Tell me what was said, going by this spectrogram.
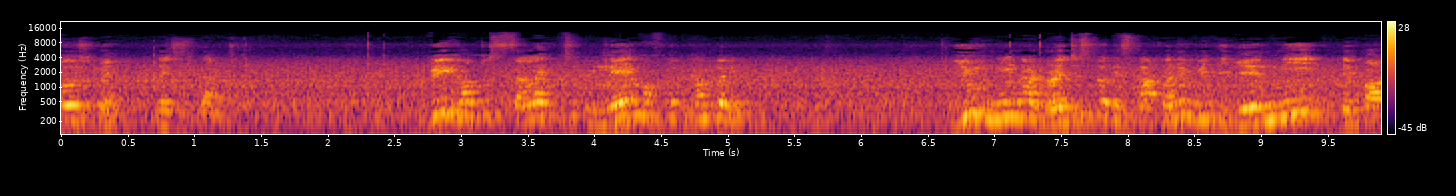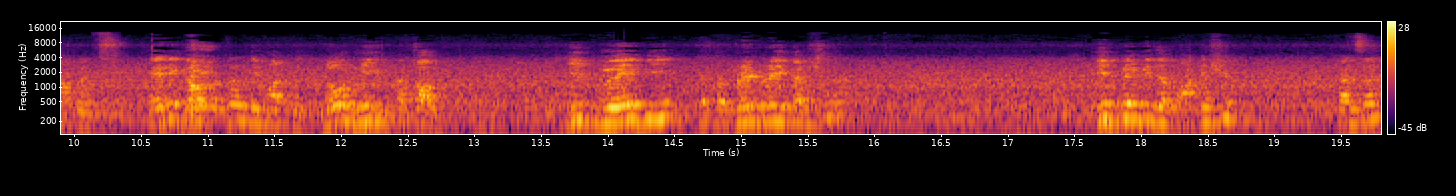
first thing is that we have to select name of the company. You need not register this company with any departments, any governmental department. No need at all. It may be the proprietary concern. It may be the partnership concern.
